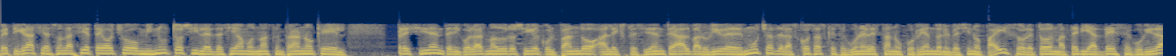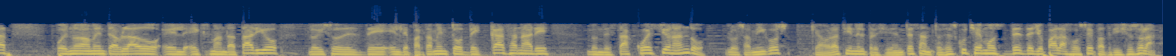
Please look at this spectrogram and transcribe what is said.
Betty, gracias. Son las siete, ocho minutos y les decíamos más temprano que el presidente Nicolás Maduro sigue culpando al expresidente Álvaro Uribe de muchas de las cosas que según él están ocurriendo en el vecino país, sobre todo en materia de seguridad. Pues nuevamente ha hablado el exmandatario, lo hizo desde el departamento de Casanare, donde está cuestionando los amigos que ahora tiene el presidente Santos. Escuchemos desde Yopala José Patricio Solano.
